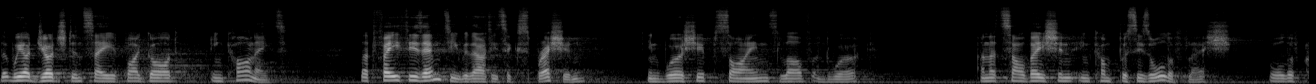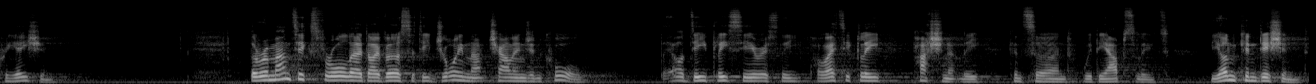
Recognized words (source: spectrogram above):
that we are judged and saved by God incarnate, that faith is empty without its expression in worship, signs, love, and work, and that salvation encompasses all of flesh, all of creation. The Romantics, for all their diversity, join that challenge and call. They are deeply, seriously, poetically, passionately concerned with the absolute, the unconditioned,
